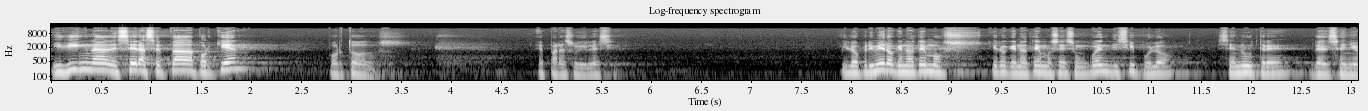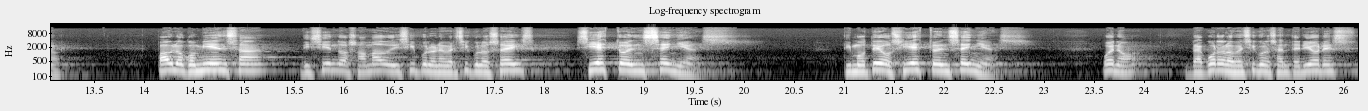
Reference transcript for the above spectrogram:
y digna de ser aceptada por quién? Por todos. Es para su iglesia. Y lo primero que notemos, quiero que notemos es un buen discípulo se nutre del Señor. Pablo comienza diciendo a su amado discípulo en el versículo 6, si esto enseñas, Timoteo, si esto enseñas. Bueno, de acuerdo a los versículos anteriores,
